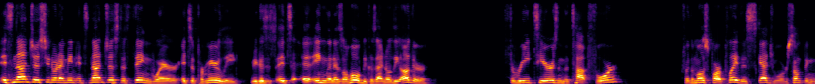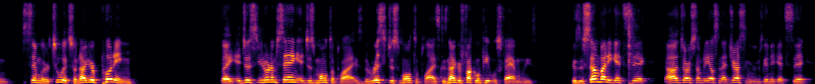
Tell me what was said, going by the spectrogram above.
it's not just you know what I mean. It's not just a thing where it's a Premier League because it's it's uh, England as a whole. Because I know the other three tiers in the top four, for the most part, play this schedule or something similar to it. So now you're putting like it just you know what I'm saying. It just multiplies. The risk just multiplies because now you're fucking with people's families. Because if somebody gets sick, the odds are somebody else in that dressing room is going to get sick.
